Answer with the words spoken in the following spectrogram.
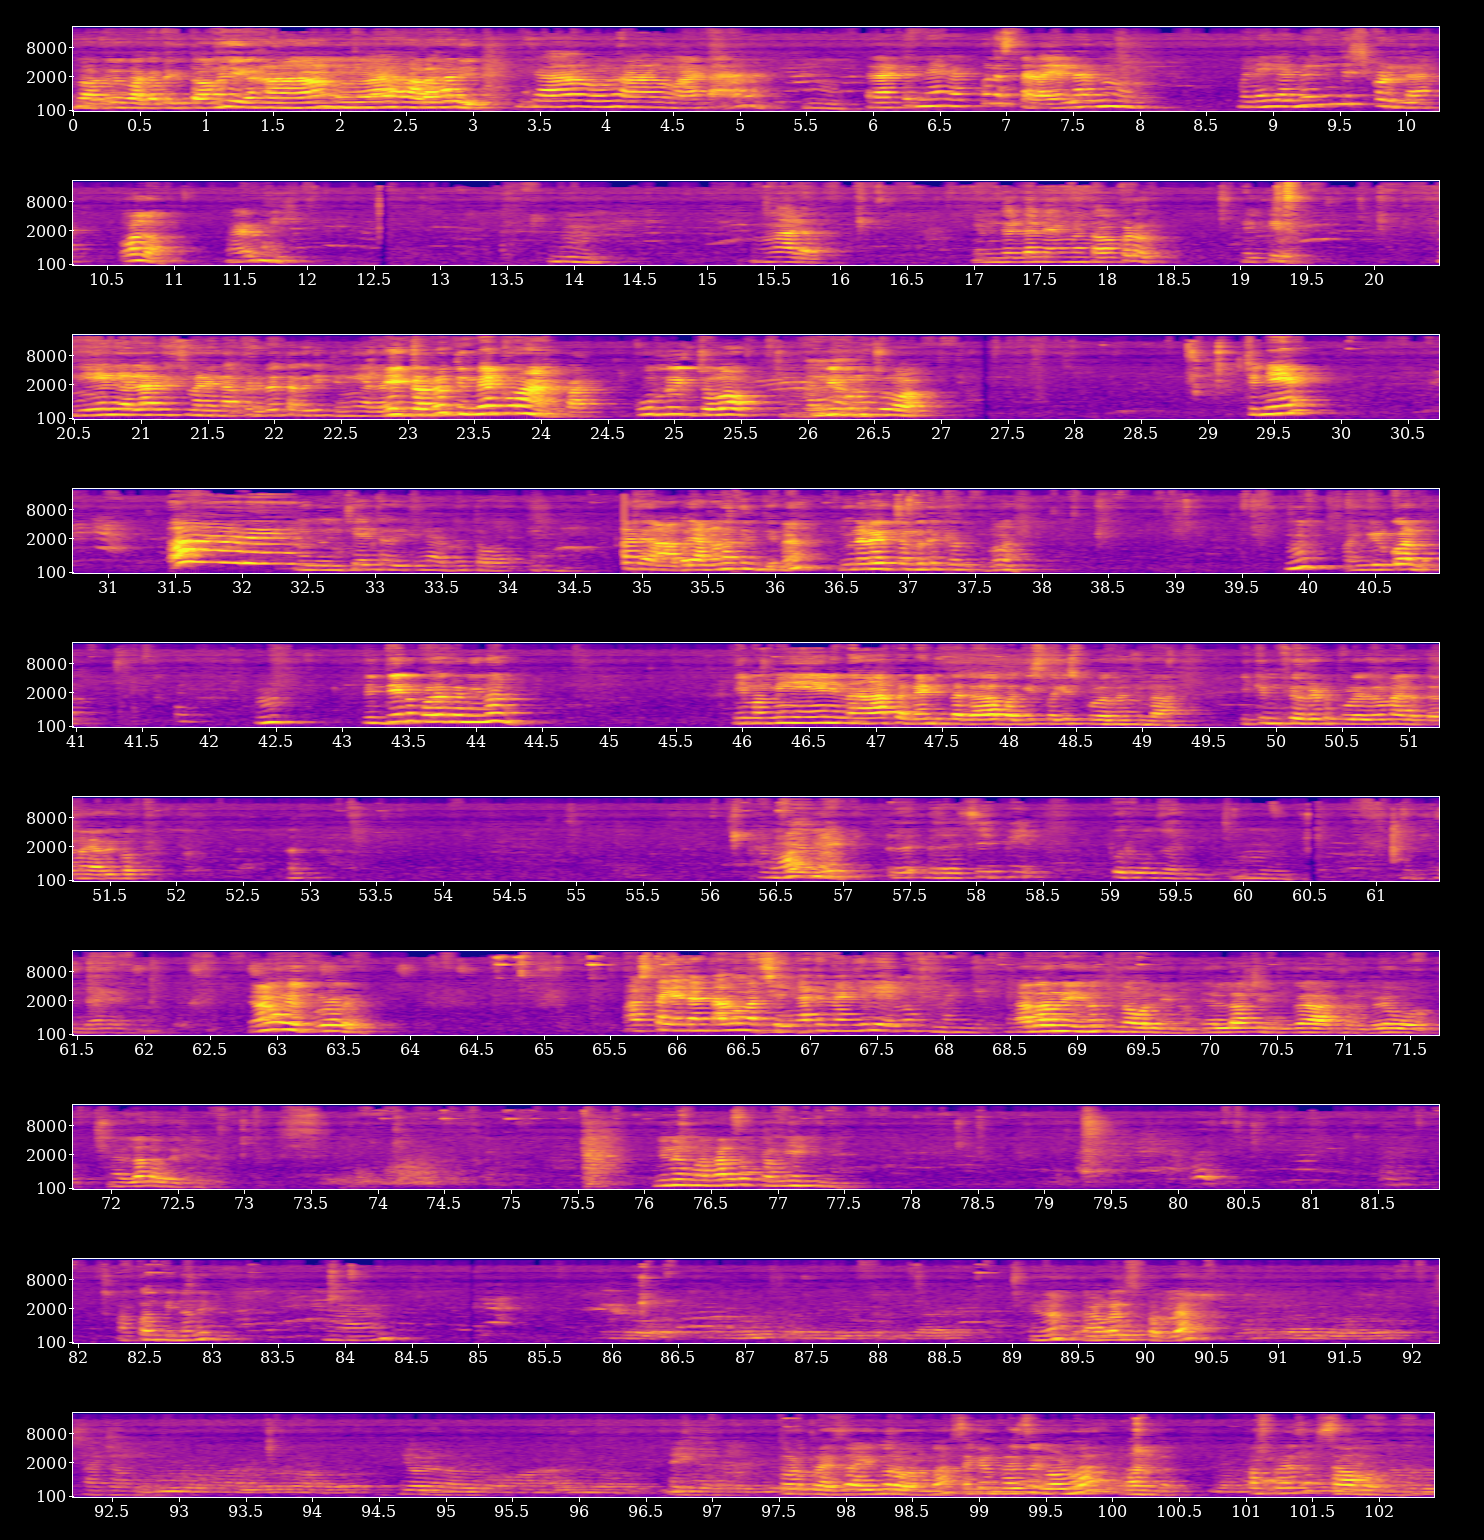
ರಾತ್ರಿ ರಾಗ ತೆಗಿತಾವನ ಈಗ ಹಾ ಹ್ಮ್, ಹಾಡ ಹಾಡಿ ಮಾಟ ಹ್ಮ್ ರಾತ್ರಿನ್ಯಾಗ ಹಾಕ್ಕೊಳಿಸ್ತಾಳ ಎಲ್ಲಾರನು ಮನೆಗೆ ಯಾರನ್ನೂ ನಿಂದಿಸ್ಕೊಡಲ್ಲ ಅಲ್ಲ ಅರುಣಿ ಹ್ಮ್. ಮಾಡು. ನಿಮ್ ದೊಡ್ಡ ಹೆಂಗ್ ಅಂತ ಕೊಡು ನಿಕ್ಕಿ ನೀನ್ ಎಲ್ಲ ಮಿಕ್ಸ್ ಮಾಡಿ ನಾವು ಕಡಿಮೆ ತೆಗೆದಿಟ್ಟಿನಿ ಎಲ್ಲ ಕರ್ಬೇವ್ ತಿನ್ಬೇಕು ಕೂದ್ಲಿಗೆ ಚಲೋ. ಕಣ್ಣಿಗೂ ಚಲೋ. ಚಿನ್ನಿ. ಒಂದು ಹುಂಚೆ ಅಂತ ತೆಗಿತೀನಿ ಅದನ್ನು ತಗೋ. ಬರೀ ಅನ್ನನ ತಿಂತೀನ ಇವನ್ನೆಲ್ಲ ಚಂದಕ್ಕೆ ಕೇಳ್ತಾನ ಹ್ಮ್? ಹಂಗ ಹಿಡ್ಕೊಂಡು. ಹ್ಮ್? ತಿಂತೀನು ಪುಳಿಯೋಗ್ರೆ ನೀನು? ನಿಮ್ಮ ಮಮ್ಮಿ ನಿನ್ನ ಪ್ರೆಗ್ನೆಂಟ್ ಇದ್ದಾಗ ಬಗ್ಗಿಸ್ ಬಗ್ಗಿಸ್ ಪುಳಿಯೋಗ್ರೆ ತಿಂದ. ಈಕಿನ ಫೇವ್ರೇಟ್ ಪುಳಿಯೋಗ್ರನ ಆಗುತ್ತೆ ನಾ ಯಾರಿಗ ಗೊತ್ತು? ರೆಸಿಪಿ ಪುರೋಗಮಿ ಹ್ಮ್. ಪುಳಿಯೋಗ್ರೆ ಮಸ್ತಾಗೈತೆ ಅಲ್ವ ಮತ್ತೆ ತಿನ್ನಂಗಿಲ್ಲ, ಏನೂ ತಿನ್ನಂಗಿಲ್ಲ. ಆದ್ರೆ ನೀನು ತಿನ್ನವಲ್ಲ ನೀನು. ಎಲ್ಲ ಶೇಂಗಾ, ಕರಿಬೇವು, ಎಲ್ಲ ತೆಗೆದಿರ್ತೀವಿ. ನಿನ್ನ ಮಸಾಲೆ ಸ್ವಲ್ಪ ಕಮ್ಮಿ ಹಾಕಿನಿ ಅಕ್ಕೊಂದು ತಿನ್ನೋದೆ? ಏನು ರಂಗೋಲಿ ಪತ್ರ ಏಳ್ನೂರು ಐದು. ಥರ್ಡ್ ಪ್ರೈಸ್ ಐದ್ನೂರ ಒಂದು. ಸೆಕೆಂಡ್ ಪ್ರೈಸ್ ಏಳ್ನೂರ ಒಂದು. ಫಸ್ಟ್ ಪ್ರೈಸ್ ಸಾವಿರದ ಒಂದು.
